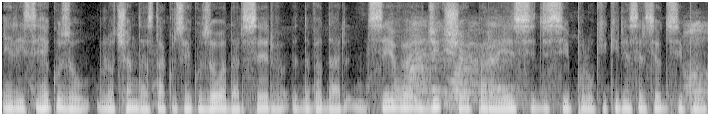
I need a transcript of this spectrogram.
ele se recusou, Lochan Das Thakur se recusou a dar, serva, a dar seva e Diksha para esse discípulo que queria ser seu discípulo,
